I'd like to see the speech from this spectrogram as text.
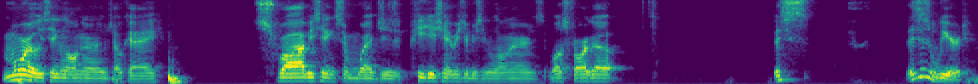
Memorial, he's hitting long irons. Okay. Schwab, he's hitting some wedges. PGA Championship, he's hitting long irons. Wells Fargo. This this is weird.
